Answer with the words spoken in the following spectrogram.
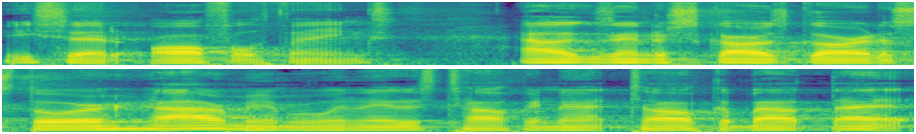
He said awful things. Alexander Skarsgård a Thor. I remember when they was talking that talk about that.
